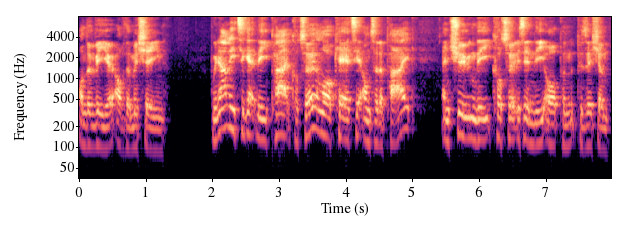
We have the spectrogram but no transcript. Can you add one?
on the rear of the machine. We now need to get the pipe cutter and locate it onto the pipe, ensuring the cutter is in the open position.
